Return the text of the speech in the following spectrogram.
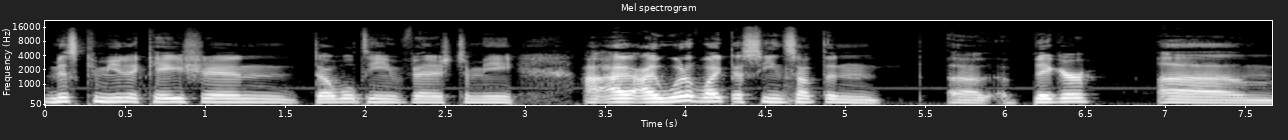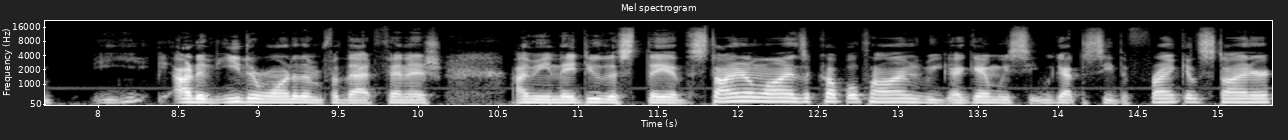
miscommunication double team finish to me. I I would have liked to seen something uh bigger. Um. Out of either one of them for that finish, I mean they do this. They have Steiner lines a couple times. We again we see we got to see the Frankensteiner.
